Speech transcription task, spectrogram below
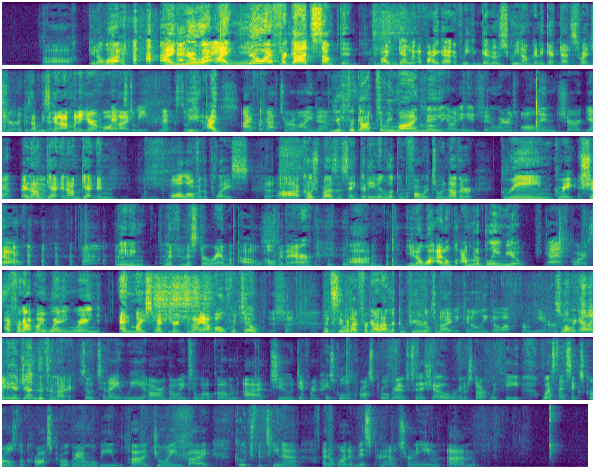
uh, you know what? I knew it. I knew I forgot something. If I can get, if I got, if we can get her a screen, I'm gonna get that sweatshirt because I'm he's gonna, I'm gonna hear him all Next night. Next week. Next He, week. I, I forgot to remind him. you forgot to remind me, he didn't wear his all-in shirt. Yep. and I'm getting, I'm getting all over the place. Uh, Coach Breslin saying, "Good evening. Looking forward to another green great show." Meaning with Mr. Ramapo over there. Um, you know what? I don't. I'm gonna blame you. Yeah, of course. I forgot my wedding ring and my sweatshirt tonight. I'm 0 for 2. Let's see what I forgot on the computer Hopefully tonight. we can only go up from here. So what we got on the agenda tonight? So tonight we are going to welcome uh, two different high school lacrosse programs to the show. We're going to start with the West Essex Girls Lacrosse Program. We'll be uh, joined by Coach Bettina. I don't want to mispronounce her name. Um,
